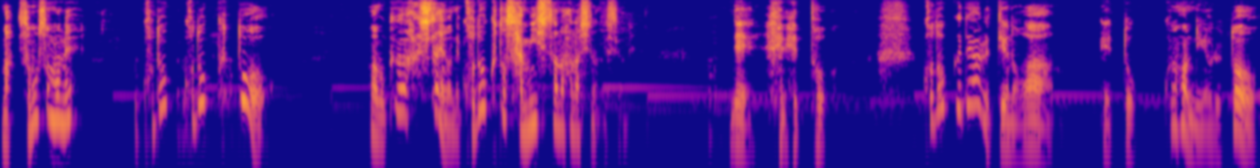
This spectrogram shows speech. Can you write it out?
まあ、そもそもね、孤独孤独と、まあ、僕がしたいのはね、孤独と寂しさの話なんですよね。で、えっと、孤独であるっていうのは、えっと、この本によると、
